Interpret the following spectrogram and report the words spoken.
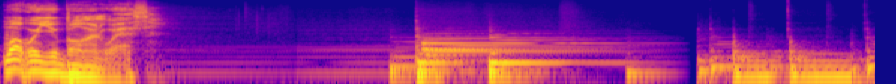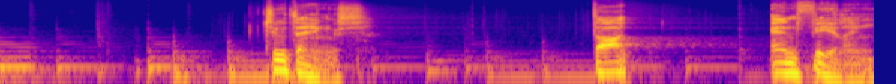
What were you born with? Two things thought and feeling.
